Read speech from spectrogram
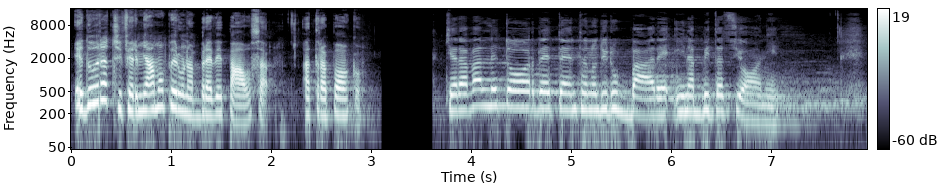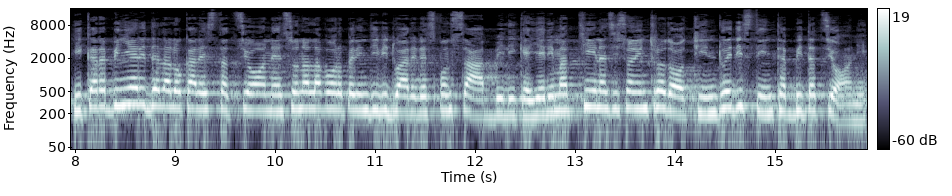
Ed ora ci fermiamo per una breve pausa. A tra poco. Chiaravalle Torre tentano di rubare in abitazioni. I carabinieri della locale stazione sono al lavoro per individuare i responsabili che ieri mattina si sono introdotti in due distinte abitazioni.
